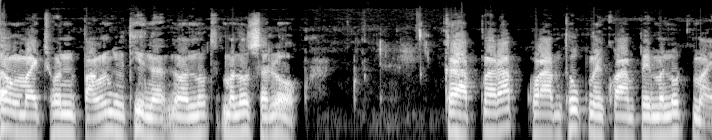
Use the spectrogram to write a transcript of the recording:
ต้องมาชนฝังอยู่ที่มนุษย์มนุษย์โลก กลับมารับความทุกข์ในความเป็นมนุษย์ใหม่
